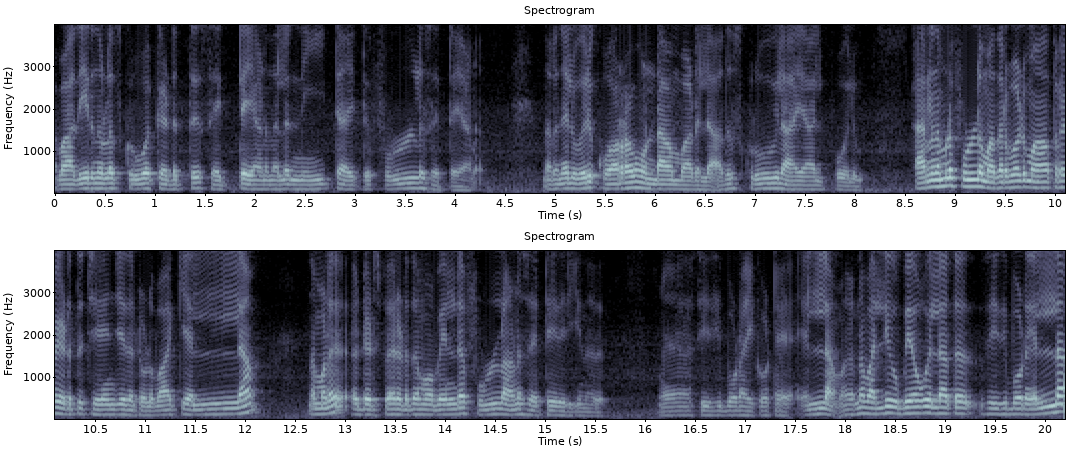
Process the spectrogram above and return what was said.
അപ്പോൾ അതിൽ നിന്നുള്ള സ്ക്രൂ ഒക്കെ എടുത്ത് സെറ്റ് ചെയ്യാണ്. നല്ല നീറ്റായിട്ട് ഫുള്ള് സെറ്റ് ചെയ്യാണ്. എന്ന് പറഞ്ഞാൽ ഒരു കുറവും ഉണ്ടാവാൻ പാടില്ല. അത് സ്ക്രൂവിലായാൽ പോലും. കാരണം നമ്മൾ ഫുള്ള് മദർ ബോർഡ് മാത്രമേ എടുത്ത് ചേഞ്ച് ചെയ്തിട്ടുള്ളൂ. ബാക്കിയെല്ലാം നമ്മൾ ഡെഡ് സ്പെയർ എടുത്ത മൊബൈലിന്റെ ഫുള്ളാണ് സെറ്റ് ചെയ്തിരിക്കുന്നത്. സി സി ബോർഡ് ആയിക്കോട്ടെ എല്ലാം കാരണം വലിയ ഉപയോഗമില്ലാത്ത സി സി ബോർഡ് എല്ലാ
